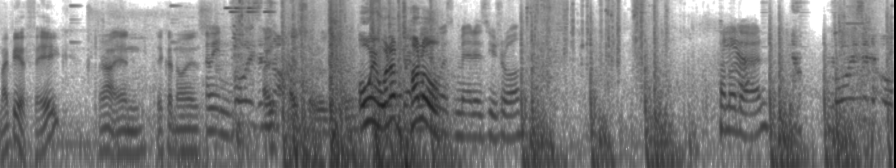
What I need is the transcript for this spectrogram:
Might be a fake. They're not in. They cut noise. I mean, Poison's off. oh wait, one up tunnel. was mid as usual. Tunnel dead. Poison orb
